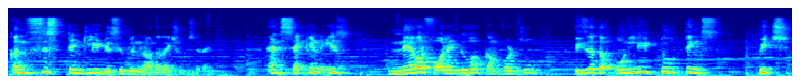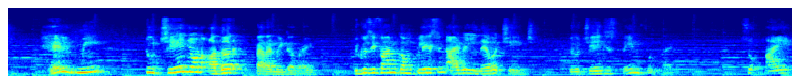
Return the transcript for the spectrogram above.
consistently disciplined, rather, I should say, right? And second is never fall into a comfort zone. These are the only two things which help me to change on other parameter, right? Because if I'm complacent, I will never change because change is painful, right? So I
